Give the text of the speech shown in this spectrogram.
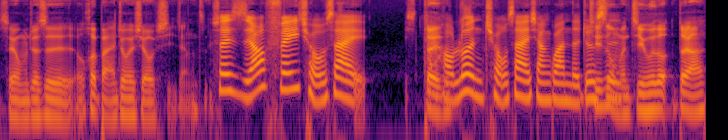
所以我们就是会本来就会休息这样子。所以只要非球赛讨论球赛相关的，就是其实我们几乎都对啊。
